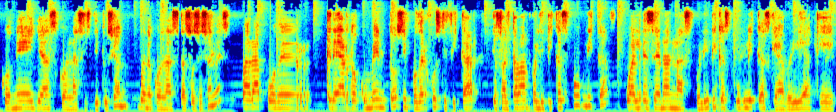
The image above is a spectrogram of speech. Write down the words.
con ellas, con las instituciones, bueno, con las asociaciones para poder crear documentos y poder justificar que faltaban políticas públicas, cuáles eran las políticas públicas que habría que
